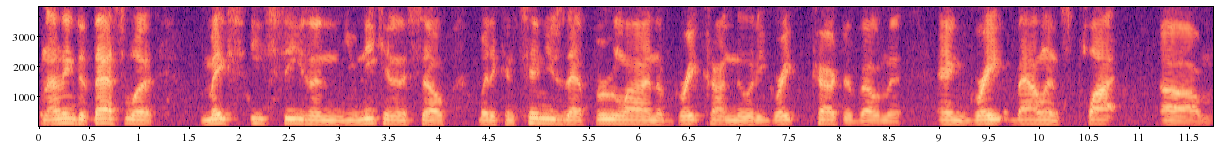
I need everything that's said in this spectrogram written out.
and I think that that's what makes each season unique in itself. But it continues that through line of great continuity, great character development, and great balanced plot um,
